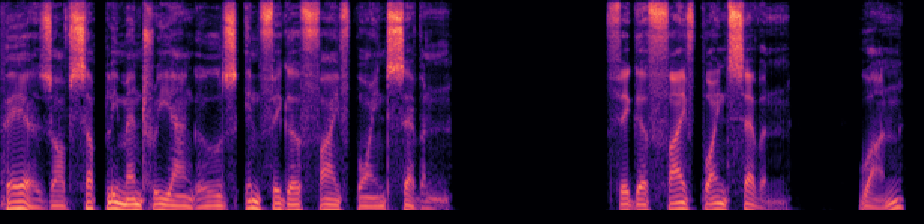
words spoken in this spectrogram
pairs of supplementary angles in figure 5.7. Figure 5.7 1.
